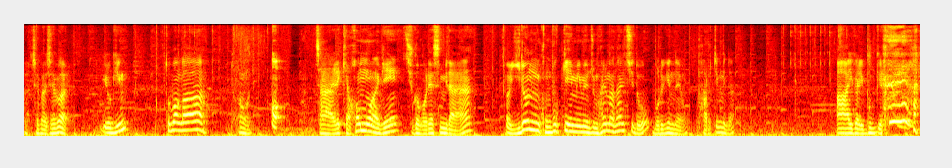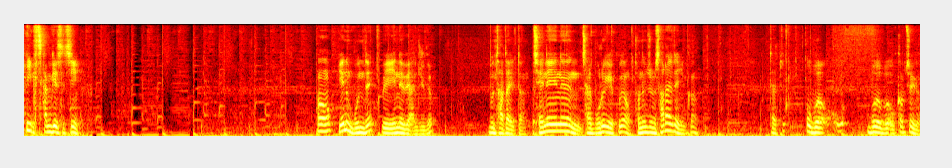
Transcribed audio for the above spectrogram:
아, 제발 제발. 여김? 도망가. 도망가 어! 자 이렇게 허무하게 죽어버렸습니다. 어, 이런 공포 게임이면 좀 할만할지도 모르겠네요. 바로 뜁니다 아 이거 무게 아 이거 잠겨있었지 어? 얘는 뭔데? 왜 얘네 왜 안 죽여? 문 닫아 일단 쟤네는 잘 모르겠고요 저는 좀 살아야 되니까 다 뚜... 어 뭐야 어, 뭐야 뭐야 어, 깜짝이야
